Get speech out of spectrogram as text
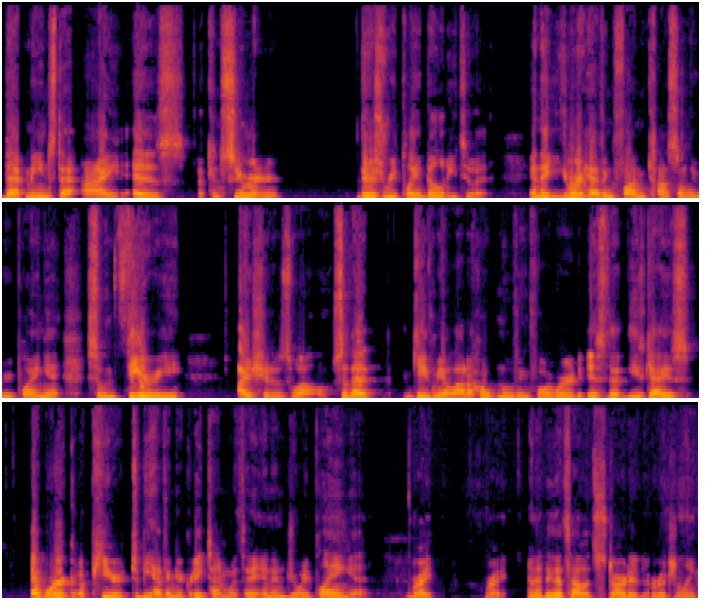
that means that I, as a consumer, there's replayability to it, and that you're having fun constantly replaying it. So in theory, I should as well. So that gave me a lot of hope moving forward. Is that these guys at work appear to be having a great time with it and enjoy playing it. Right, right. And I think that's how it started originally.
